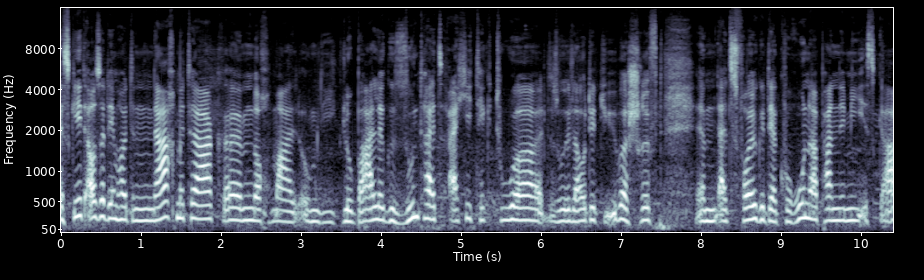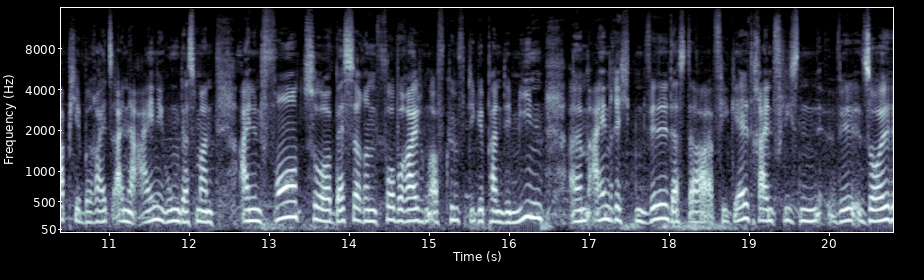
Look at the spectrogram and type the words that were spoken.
Es geht außerdem heute Nachmittag ähm, nochmal um die globale Gesundheitsarchitektur. So lautet die Überschrift. Ähm, als Folge der Corona-Pandemie, es gab hier bereits eine Einigung, dass man einen Fonds zur besseren Vorbereitung auf künftige Pandemien ähm, einrichten will, dass da viel Geld reinfließen will, soll.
